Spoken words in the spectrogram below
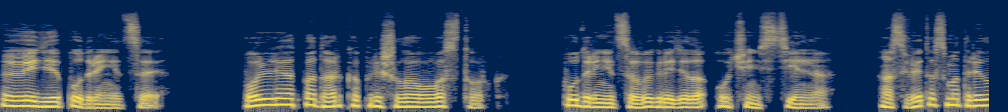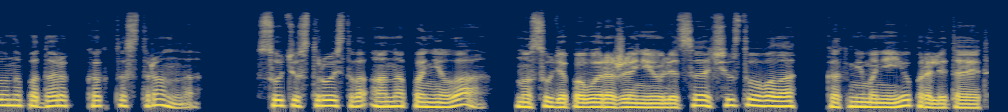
в виде пудреницы». Полли от подарка пришла в восторг. Пудреница выглядела очень стильно, а Света смотрела на подарок как-то странно. Суть устройства она поняла, но, судя по выражению лица, чувствовала, как мимо нее пролетает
